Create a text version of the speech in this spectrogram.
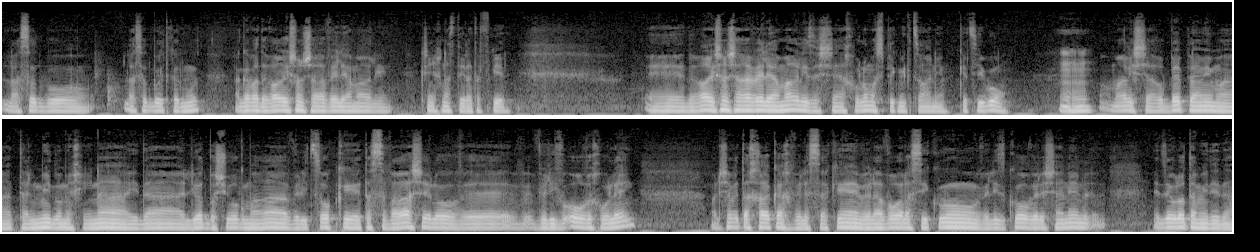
לעשות בו, לעשות בו התקדמות. אגב, הדבר הראשון שהרב אלי אמר לי כשנכנסתי לתפקיד, הדבר הראשון שהרב אלי אמר לי זה שאנחנו לא מספיק מקצוענים כציבור. Mm-hmm. הוא אמר לי שהרבה פעמים התלמיד במכינה ידע להיות בשיעור גמרא ולצעוק אה, את הסברה שלו ו- ו- ולבעור וכולי, אבל לשבת אחר כך ולסכם ולעבור על הסיכום ולזכור ולשנן, את זה הוא לא תמיד ידע.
